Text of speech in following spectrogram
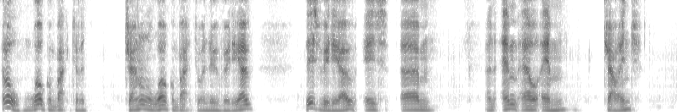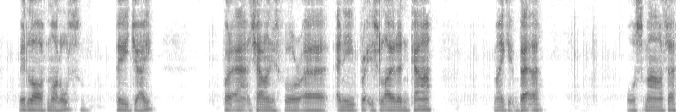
Hello, welcome back to the channel and welcome back to a new video. This video is um, an MLM challenge, midlife models, PJ. Put out a challenge for uh, any British Leyland car, make it better or smarter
